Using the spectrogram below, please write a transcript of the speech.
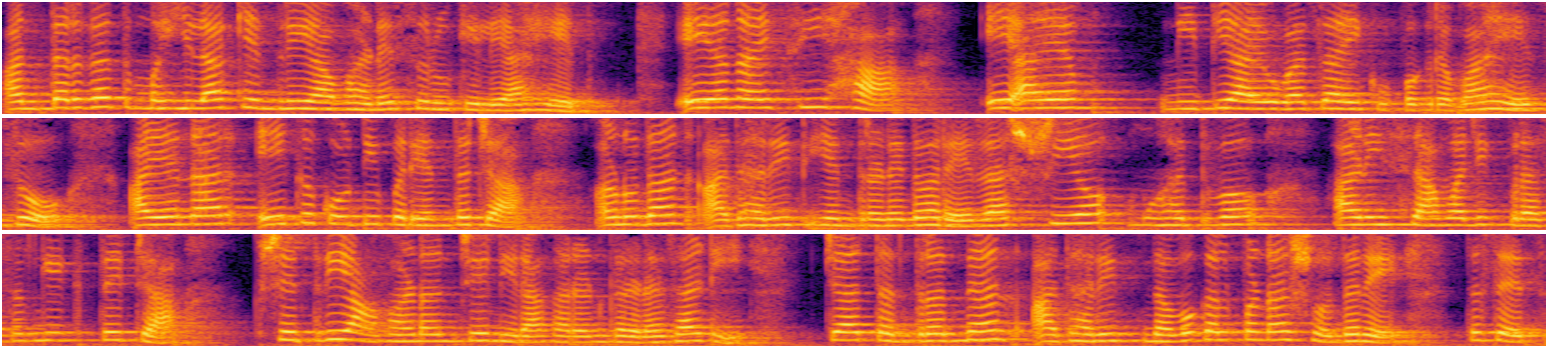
अंतर्गत महिला केंद्रीय आव्हाने सुरू केली आहेत. ए एन आय सी हा ए आय एम नीती आयोगाचा एक उपक्रम आहे जो आय एन आर एक कोटीपर्यंतच्या अनुदान आधारित यंत्रणेद्वारे राष्ट्रीय महत्त्व आणि सामाजिक प्रासंगिकतेच्या क्षेत्रीय आव्हानांचे निराकरण करण्यासाठी च्या तंत्रज्ञान आधारित नवकल्पना शोधणे तसेच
